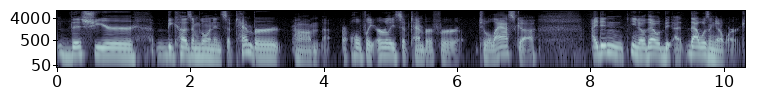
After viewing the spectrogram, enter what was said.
this year because I'm going in September, um, hopefully early September for to Alaska. I didn't, you know, that would be uh, that wasn't going to work.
